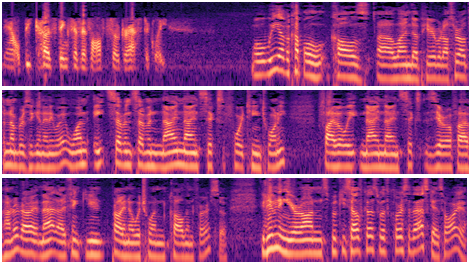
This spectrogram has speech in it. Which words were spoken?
now because things have evolved so drastically. Well, we have a couple calls uh, lined up here, but I'll throw out the numbers again anyway. One eight seven seven nine nine six fourteen twenty. 508-996-0500. All right, Matt, I think you probably know which one called in first. So, good evening. You're on Spooky South Coast with Clarissa Vasquez. How are you?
